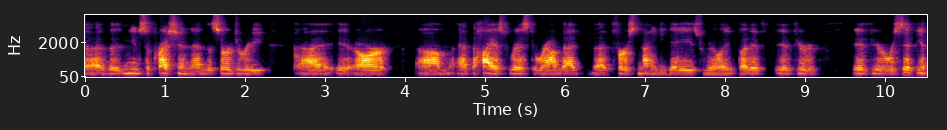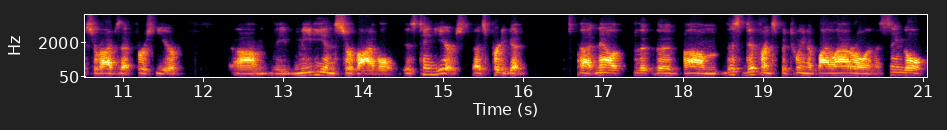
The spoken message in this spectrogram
Uh, the immune suppression and the surgery uh, are um, at the highest risk around that, that first 90 days, really. But if, if, your, if your recipient survives that first year, um, the median survival is 10 years. That's pretty good. Uh, now, the, the, um, this difference between a bilateral and a single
